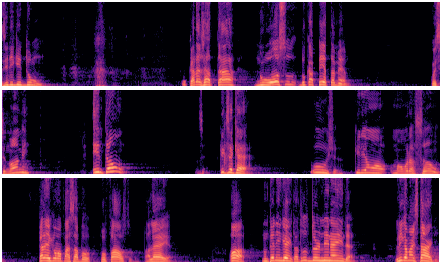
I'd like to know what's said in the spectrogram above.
Ziriguidum. O cara já está no osso do capeta mesmo. Com esse nome. Então, o que, que, você quer? Puxa, queria uma, uma oração. Espera aí que eu vou passar para o Fausto, para Leia. Ó, não tem ninguém, está tudo dormindo ainda. Liga mais tarde.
